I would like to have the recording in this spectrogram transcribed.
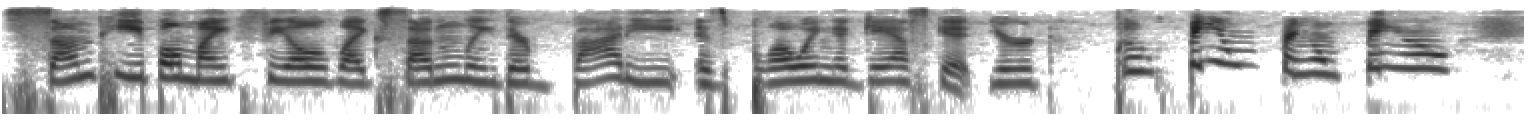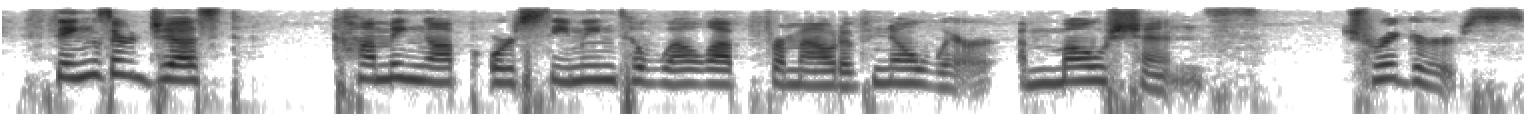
Some people might feel like suddenly their body is blowing a gasket. You're things are just coming up or seeming to well up from out of nowhere. Emotions, triggers,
